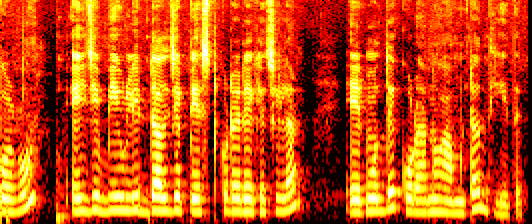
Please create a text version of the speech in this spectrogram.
করব? এই যে বিউলির ডাল যে পেস্ট করে রেখেছিলাম, এর মধ্যে কোরানো আমটা দিয়ে দেব।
